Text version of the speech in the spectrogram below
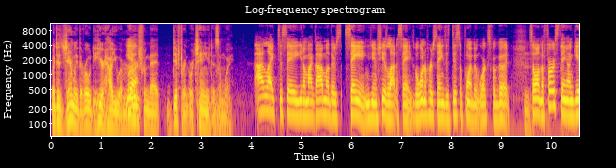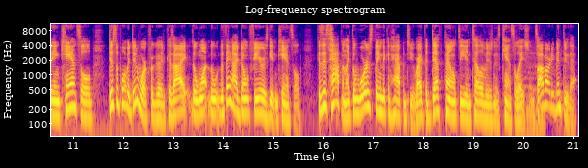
but just generally the road to here, how you emerged yeah. from that different or changed in some way. I like to say, you know, my godmother's sayings, you know, she has a lot of sayings, but one of her sayings is disappointment works for good. Hmm. So on the first thing on getting canceled, disappointment did work for good because I, the one, the, the thing I don't fear is getting canceled because it's happened. Like the worst thing that can happen to you, right? The death penalty in television is cancellation. So I've already been through that.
